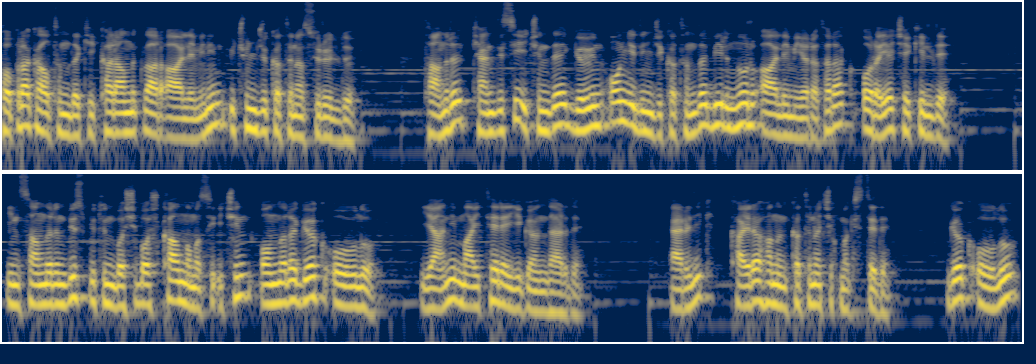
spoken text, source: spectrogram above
Toprak altındaki karanlıklar aleminin üçüncü katına sürüldü. Tanrı kendisi içinde göğün 17. katında bir nur alemi yaratarak oraya çekildi. İnsanların büsbütün başıboş kalmaması için onlara gök oğulu yani Maytere'yi gönderdi. Erlik Kayra Han'ın katına çıkmak istedi. Gök oğlu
